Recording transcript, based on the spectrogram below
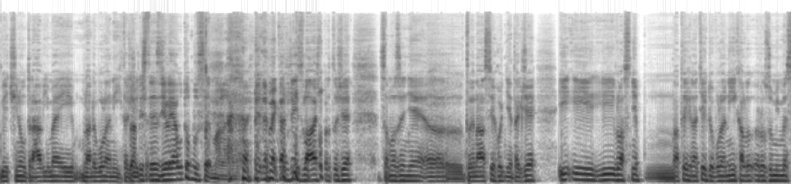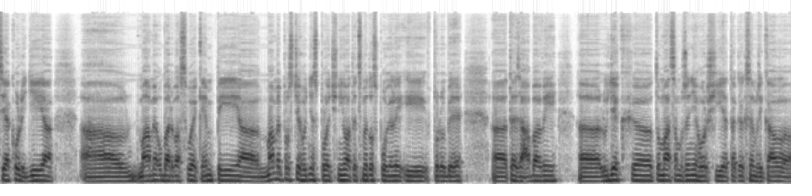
většinou trávíme i na dovolených. Takže to abyste jezdili autobusem, ale. Jedeme každý zvlášť, protože samozřejmě uh, to je nás je hodně. Takže i, i, i vlastně na těch, na těch dovolených ale rozumíme si jako lidi a, a máme oba dva svoje kempy a máme prostě hodně společného a teď jsme to spojili i v podobě uh, té zábavy. Uh, Luděk to má samozřejmě horší, je tak, jak jsem říkal,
